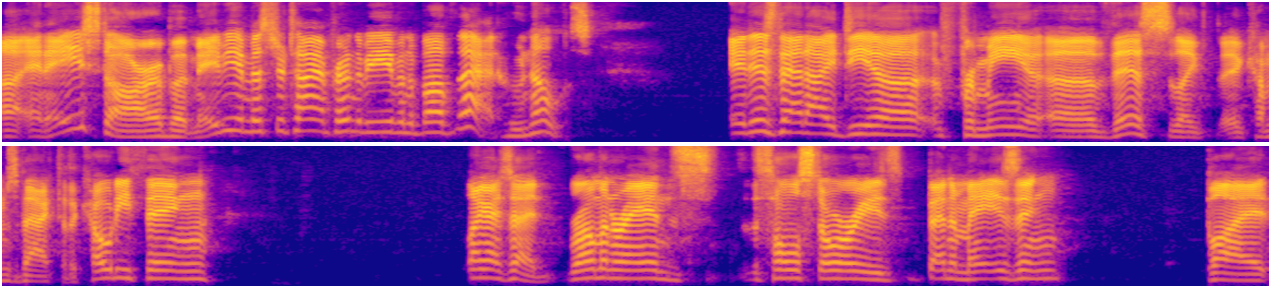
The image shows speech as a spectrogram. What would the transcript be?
uh, an A star, but maybe you missed your time for him to be even above that. Who knows? It is that idea for me of this, like it comes back to the Cody thing. Like I said, Roman Reigns, this whole story's been amazing, but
